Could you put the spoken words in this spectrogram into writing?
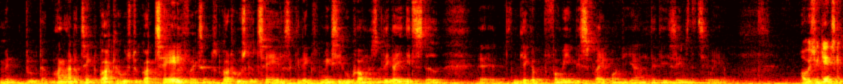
men du, der er mange andre ting, du godt kan huske. Du kan godt tale, for eksempel. Så du kan godt huske at tale, så kan det ikke, man ikke sige, at hukommelsen ligger i et sted. Øh, den ligger formentlig spredt rundt i hjernen. Det er de seneste teorier. Og hvis vi igen skal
